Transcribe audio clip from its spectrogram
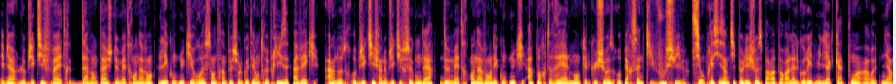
eh bien l'objectif va être davantage de mettre en avant les contenus qui recentrent un peu sur le côté entreprise avec un autre objectif, un objectif second de mettre en avant les contenus qui apportent réellement quelque chose aux personnes qui vous suivent. Si on précise un petit peu les choses par rapport à l'algorithme, il y a quatre points à retenir.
